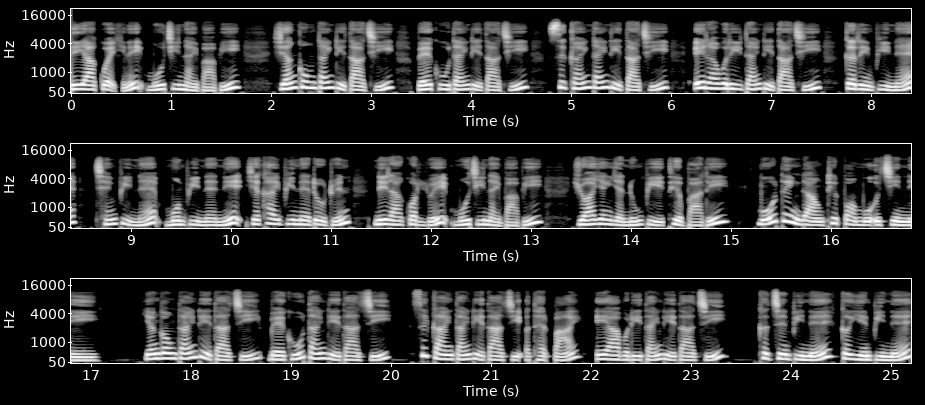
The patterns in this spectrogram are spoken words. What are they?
နေရကွက်နှင့်မိုးကြီးနိုင်ပါပြီ။ရန်ကုန်တိုင်းဒေသကြီး၊ဘဲကူတိုင်းဒေသကြီး၊စစ်ကိုင်းတိုင်းဒေသကြီး၊အေရာဝတီတိုင်းဒေသကြီး၊ကရင်ပြည်နယ်၊ချင်းပြည်နယ်၊မွန်ပြည်နယ်နှင့်ရခိုင်ပြည်နယ်တို့တွင်နေရာကွက်လွေမိုးကြီးနိုင်ပါပြီ။ရွာရင်ရနုံးပြည်ဖြစ်ပါသည်။မိုးတိမ်တောင်ဖြစ်ပေါ်မှုအခြေအနေရန်ကုန်တိုင်းဒေသကြီး၊ဘဲကူးတိုင်းဒေသကြီး၊စစ်ကိုင်းတိုင်းဒေသကြီးအထက်ပိုင်း၊အေရဝတီတိုင်းဒေသကြီး၊ကချင်ပြည်နယ်၊ကရင်ပြည်နယ်၊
